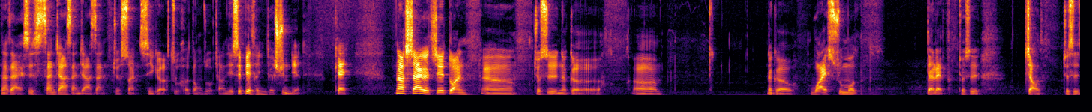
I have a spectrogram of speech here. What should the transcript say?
那再是三加三加三，就算是一个组合动作，这样也是变成你的训练。OK，那下一个阶段，嗯、呃，就是那个呃那个 Y Sumo Deadlift，就是脚就是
